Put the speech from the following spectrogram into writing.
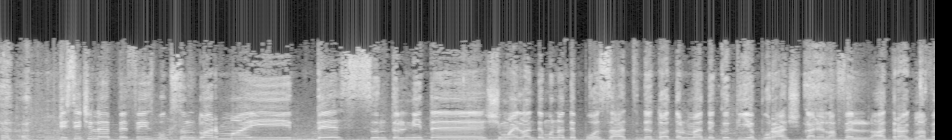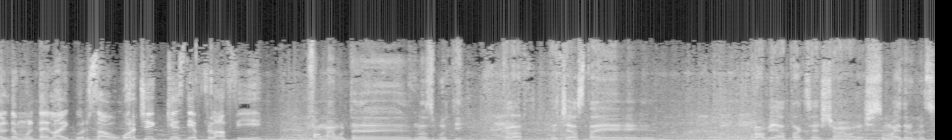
Pisicile pe Facebook sunt doar mai des întâlnite și mai la îndemână de pozat de toată lumea decât iepurași, care la fel atrag la fel de multe like-uri sau orice chestie fluffy. Fac mai multe năzbâtii, clar. Deci asta e probabil atracția și cea mai mare. Și sunt mai drăguțe.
